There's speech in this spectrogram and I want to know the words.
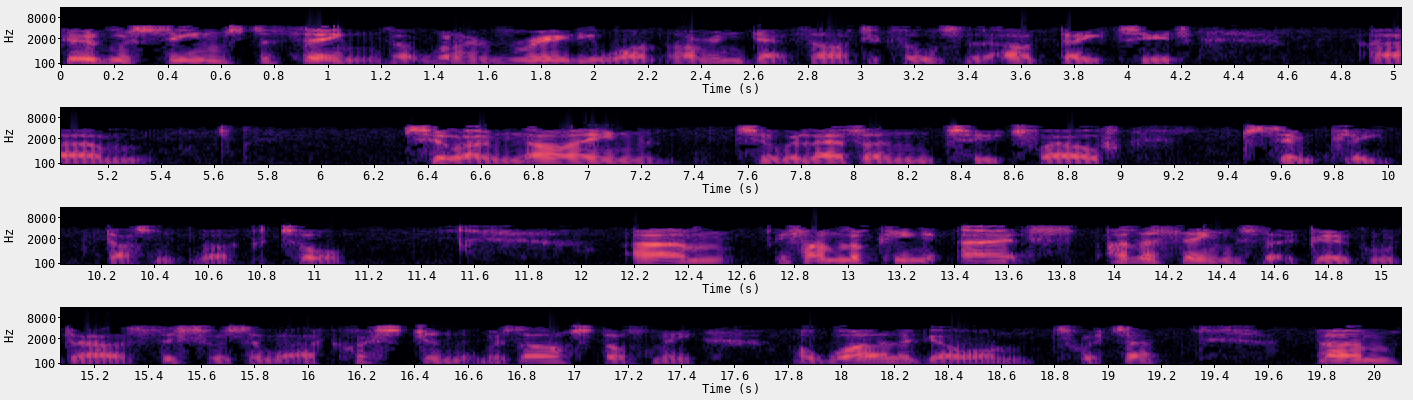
Google seems to think that what I really want are in-depth articles that are dated um, 209, 211, 212, simply doesn't work at all. Um, if I'm looking at other things that Google does, this was a question that was asked of me a while ago on Twitter. Um,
